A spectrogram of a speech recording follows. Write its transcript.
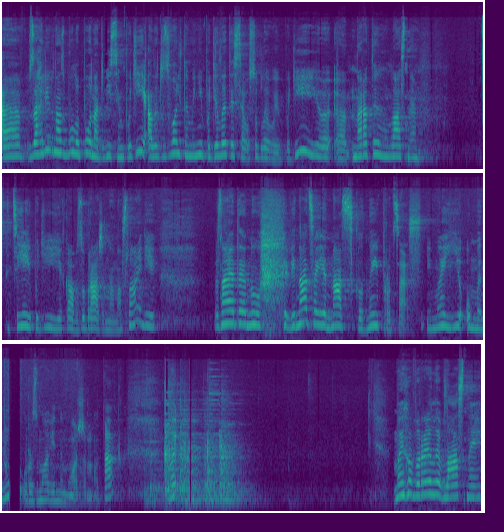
Е, Взагалі в нас було понад вісім подій, але дозвольте мені поділитися особливою подією, е, наративом, власне, цієї події, яка зображена на слайді. Ви знаєте, ну війна це є надскладний процес, і ми її оминути у розмові не можемо. Так? Ми, ми говорили власне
